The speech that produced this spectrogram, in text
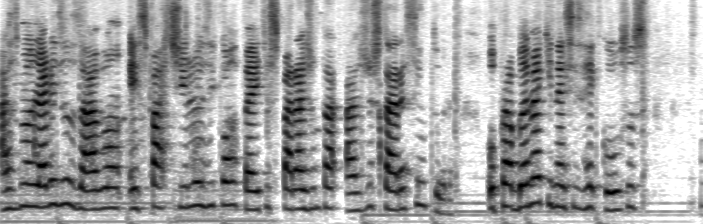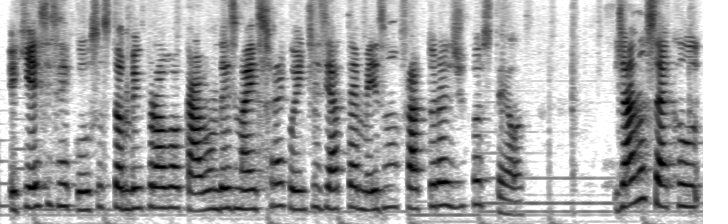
As mulheres usavam espartilhos e corpetes para ajustar a cintura. O problema é que nesses recursos e que esses recursos também provocavam desmaios frequentes e até mesmo fraturas de costelas. Já no século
